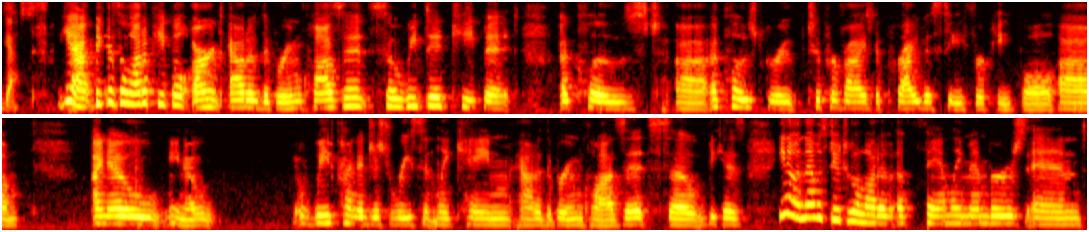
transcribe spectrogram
Yes Yeah, because a lot of people aren't out of the broom closet, so we did keep it a closed uh, a closed group to provide the privacy for people. Um, I know, you know, we've kind of just recently came out of the broom closet, so because you know, and that was due to a lot of, of family members and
